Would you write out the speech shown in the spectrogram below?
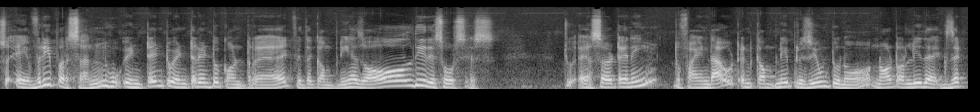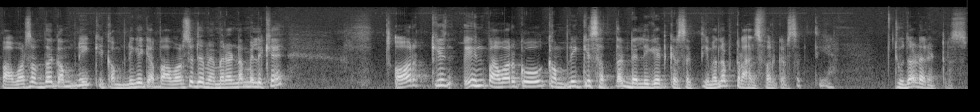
So every person who intent to enter in to contract with the company has all the resources to ascertaining, to find out and company presume to know not only the exact powers of the company, कि कंपनी के क्या पावर्स है, जो मेमोरेंडम में लिखे और किस इन पावर को कंपनी किस हद तक डेलीगेट कर सकती है? मतलब ट्रांसफ़र कर सकती है टू द डायरेक्टर्स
